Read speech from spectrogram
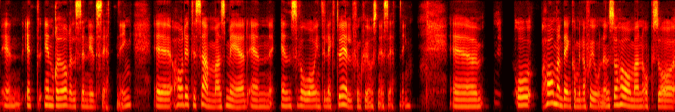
en, ett, en rörelsenedsättning, eh, har det tillsammans med en, en svår intellektuell funktionsnedsättning. Eh, och har man den kombinationen så har man också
